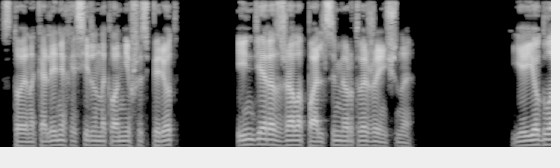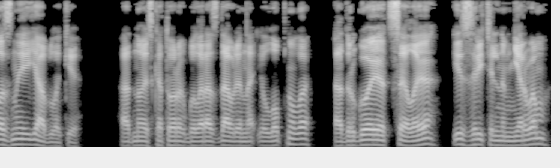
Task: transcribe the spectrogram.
Стоя на коленях и сильно наклонившись вперед, Индия разжала пальцы мертвой женщины. Ее глазные яблоки, одно из которых было раздавлено и лопнуло, а другое, целое и с зрительным нервом,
